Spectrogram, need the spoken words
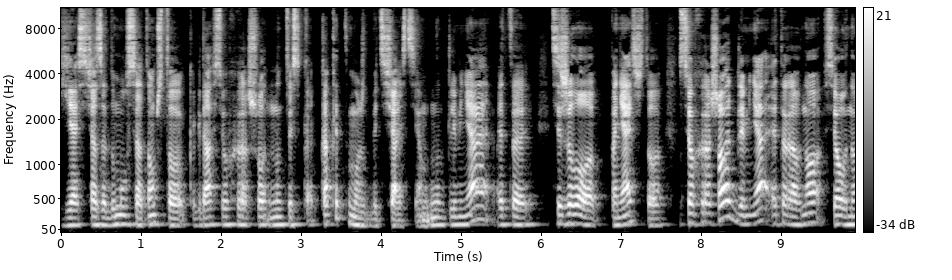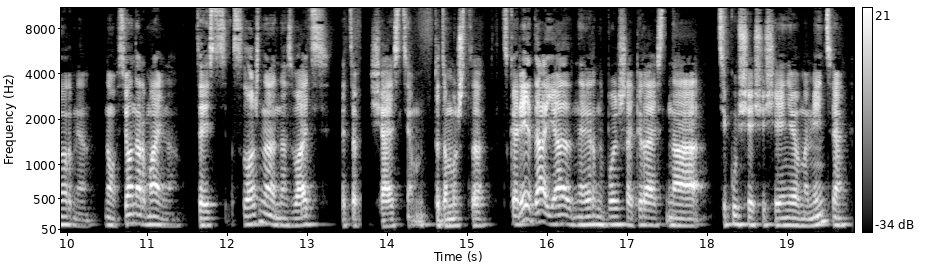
я сейчас задумался о том, что когда все хорошо, ну то есть как, как это может быть счастьем? Ну для меня это тяжело понять, что все хорошо для меня это равно все в норме, ну все нормально. То есть сложно назвать это счастьем, потому что скорее, да, я, наверное, больше опираюсь на текущие ощущения в моменте,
